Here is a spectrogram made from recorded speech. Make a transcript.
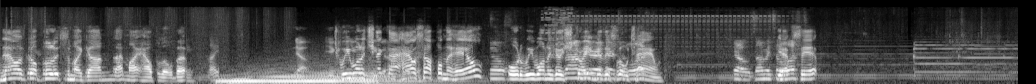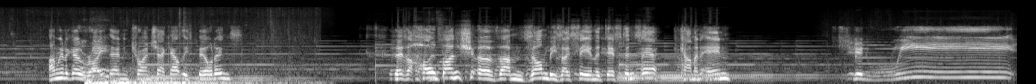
Now I've got bullets in my gun. That might help a little bit. No. You, Do we want to check that house purpose. up on the hill, No. or do we want to go There's a straight right into this there to little town? left. Yo, zombie to the Yep, left. see it. I'm gonna go Okay. right then and try and check out these buildings. There's a whole bunch of um, zombies I see in the distance here coming in. Should we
